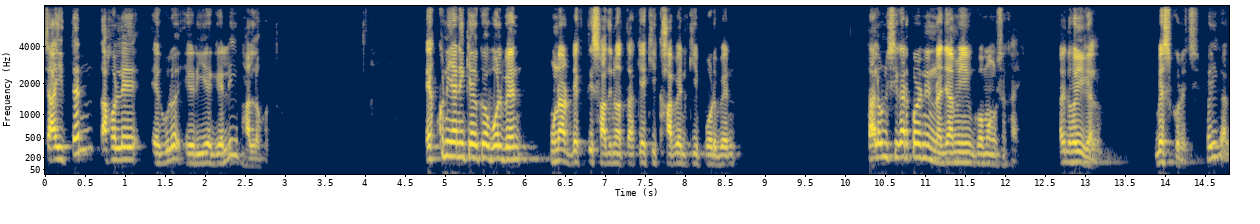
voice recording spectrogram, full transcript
চাইতেন তাহলে এগুলো এড়িয়ে গেলেই ভালো হতো। এক্ষুনি জানি কেউ কেউ বলবেন ওনার ব্যক্তি স্বাধীনতা, কে কি খাবেন, কি পড়বেন তাহলে উনি স্বীকার করে নিন না যে আমি গোমাংস খাই। তাহলে হয়ে গেল। বেশ করেছি হয়ে গেল।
